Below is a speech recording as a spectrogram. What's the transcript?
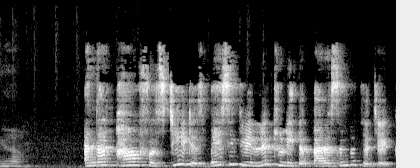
Yeah. And that powerful state is basically literally the parasympathetic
